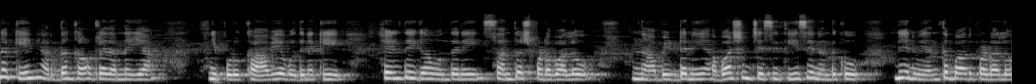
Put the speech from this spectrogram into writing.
నాకేమీ అర్థం కావట్లేదు అన్నయ్య. ఇప్పుడు కావ్య వదినకి హెల్తీగా ఉందని సంతోషపడవాలో? నా బిడ్డని అభాషణ చేసి తీసినందుకు నేను ఎంత బాధపడాలో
